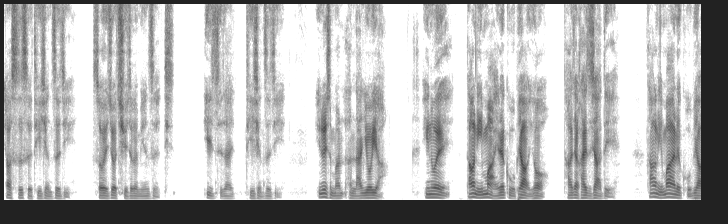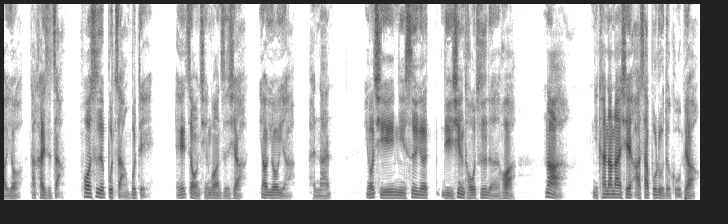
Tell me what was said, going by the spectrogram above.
要时时提醒自己，所以就取这个名字，提一直在提醒自己。因为什么很难优雅？因为当你买了股票以后，它就开始下跌；当你卖了股票以后，它开始涨，或是不涨不跌，哎，这种情况之下要优雅很难。尤其你是个理性投资人的话，那你看到那些阿萨布鲁的股票，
